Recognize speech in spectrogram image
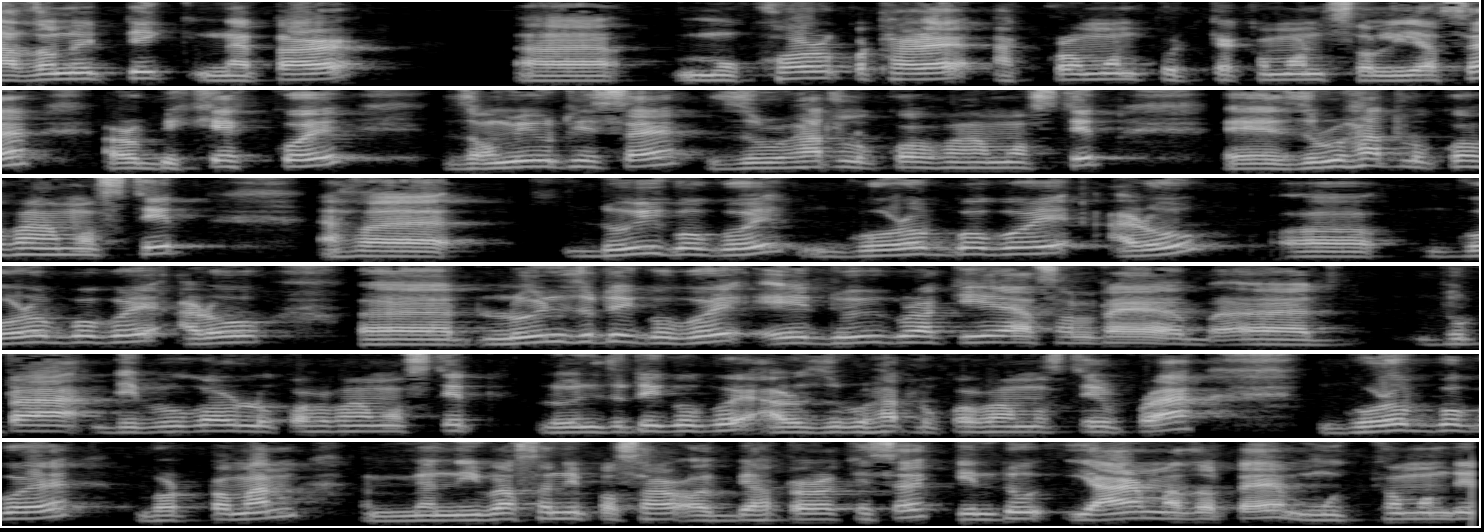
ৰাজনৈতিক নেতাৰ মুখৰ কথাৰে আক্ৰমণ প্ৰত্যাক্ৰমণ চলি আছে আৰু বিশেষকৈ জমি উঠিছে যোৰহাট লোকসভা সমষ্টিত। এই যোৰহাট লোকসভা সমষ্টিত দুই গগৈ গৌৰৱ গগৈ আৰু গৌৰৱ গগৈ আৰু এ, লুৰিণজ্যোতি গগৈ এই দুয়োগৰাকীয়ে আচলতে দুটা ডিব্ৰুগড় লোকসভা সমষ্টিত লুৰিণজ্যোতি গগৈ আৰু যোৰহাট লোকসভা সমষ্টিৰ পৰা গৌৰৱ গগৈয়ে বৰ্তমান নিৰ্বাচনী প্ৰচাৰ অব্যাহত ৰাখিছে। কিন্তু ইয়াৰ মাজতে মুখ্যমন্ত্ৰী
